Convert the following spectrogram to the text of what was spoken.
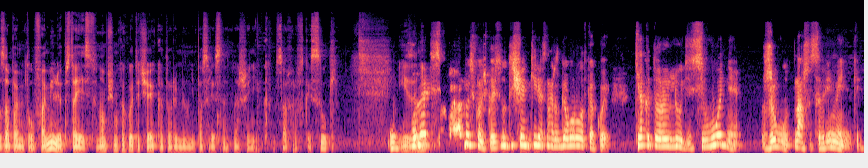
запамятовал фамилию, обстоятельства. Ну, в общем, какой-то человек, который имел непосредственное отношение к Сахаровской ссылке. И за... Знаете, одну секундочку, если тут еще интересный разговор вот какой. Те, которые люди сегодня живут, наши современники,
